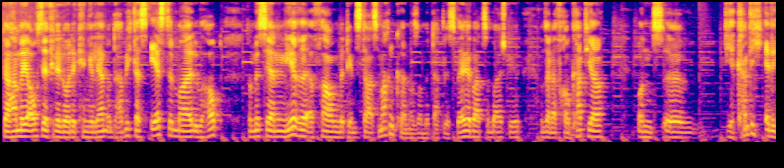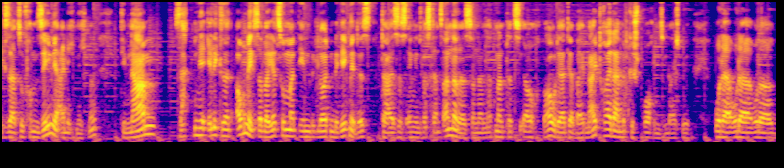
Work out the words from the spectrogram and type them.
da haben wir ja auch sehr viele Leute kennengelernt und da habe ich das erste Mal überhaupt so ein bisschen nähere Erfahrungen mit den Stars machen können. Also mit Douglas Welber zum Beispiel und seiner Frau Katja. Und äh, die kannte ich ehrlich gesagt so vom Sehen ja eigentlich nicht. Ne? Die Namen sagten mir ehrlich gesagt auch nichts, aber jetzt, wo man den Leuten begegnet ist, da ist es irgendwie was ganz anderes. Und dann hat man plötzlich auch, wow, der hat ja bei Knight Rider mitgesprochen zum Beispiel. Oder, oder, oder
